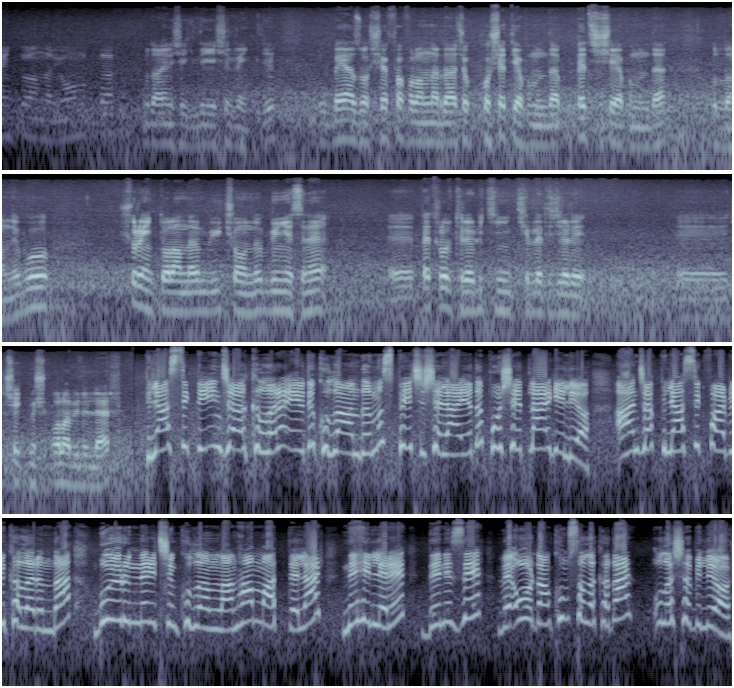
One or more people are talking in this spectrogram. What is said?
renkli olanlar yoğunlukta. Bu da aynı şekilde yeşil renkli. Bu beyaz o şeffaf olanlar daha çok poşet yapımında, pet şişe yapımında kullanılıyor. Bu şu renkli olanların büyük çoğunluğu bünyesine e, petrol türevli ki- kirleticileri e, çekmiş olabilirler. Plastik deyince akıllara evde kullandığımız pet şişeler ya da poşetler geliyor. Ancak plastik fabrikalarında bu ürünler için kullanılan ham maddeler nehirlere, denize ve oradan kumsala kadar ulaşabiliyor.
